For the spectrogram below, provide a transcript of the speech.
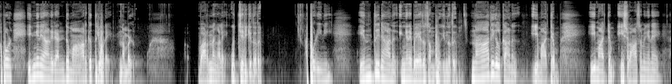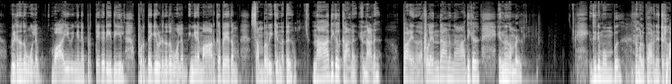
അപ്പോൾ ഇങ്ങനെയാണ് രണ്ട് മാർഗത്തിലൂടെ നമ്മൾ വർണങ്ങളെ ഉച്ചരിക്കുന്നത്. അപ്പോൾ ഇനി എന്തിനാണ് ഇങ്ങനെ ഭേദം സംഭവിക്കുന്നത്? നാദികൾക്കാണ് ഈ മാറ്റം. ഈ മാറ്റം ഈ ശ്വാസം ഇങ്ങനെ വിടുന്നത് മൂലം വായു ഇങ്ങനെ പ്രത്യേക രീതിയിൽ പുറത്തേക്ക് വിടുന്നത് മൂലം ഇങ്ങനെ മാർഗഭേദം സംഭവിക്കുന്നത് നാദികൾക്കാണ് എന്നാണ് പറയുന്നത്. അപ്പോൾ എന്താണ് നാദികൾ എന്ന് നമ്മൾ ഇതിനു മുമ്പ് നമ്മൾ പറഞ്ഞിട്ടുള്ള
